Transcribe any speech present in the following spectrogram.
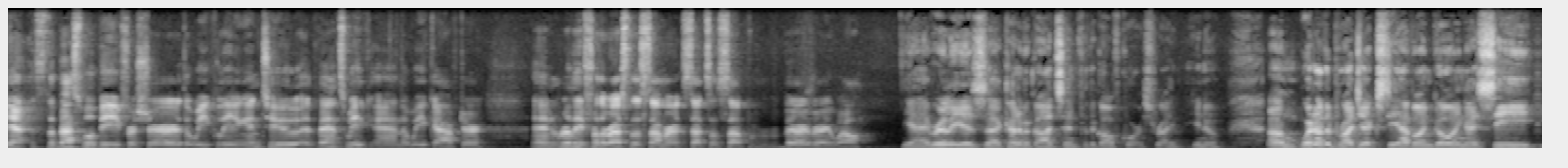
Yeah, it's the best will be for sure the week leading into advance week and the week after. And really for the rest of the summer, it sets us up very, very well. Yeah, it really is uh, kind of a godsend for the golf course, right? You know, um, what other projects do you have ongoing? I see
